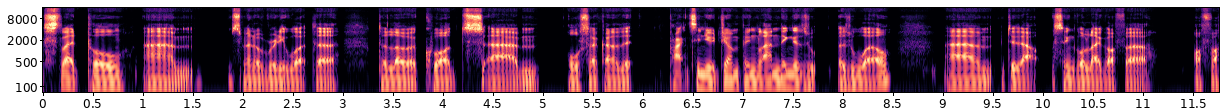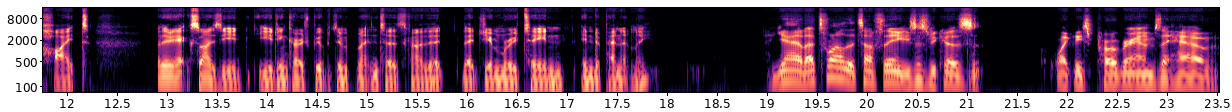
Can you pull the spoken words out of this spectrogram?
sled pull. Um, some will really work the the lower quads. Um, also kind of the practicing your jumping landing as as well. Um, do that single leg off a off a height. Are there any exercises you'd, you'd encourage people to implement into kind of their, their gym routine independently? Yeah, that's one of the tough things is because like these programs, they have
